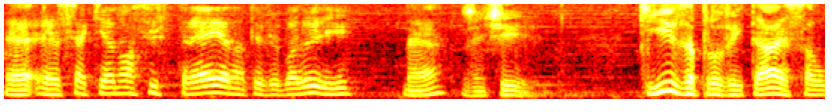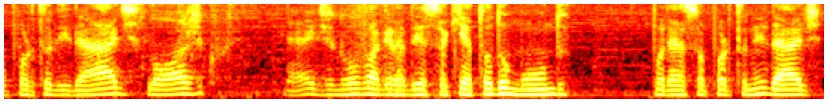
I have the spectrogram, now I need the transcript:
É, essa aqui é a nossa estreia na TV Barueri, né? A gente quis aproveitar essa oportunidade, lógico. Né? De novo, agradeço aqui a todo mundo por essa oportunidade.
